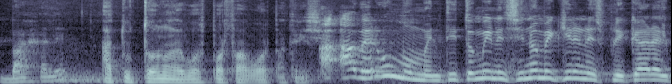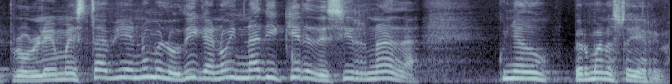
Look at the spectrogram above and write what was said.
Bájale a tu tono de voz, por favor, Patricia. A, a ver, un momentito. Miren, si no me quieren explicar el problema, está bien, no me lo digan. Hoy nadie quiere decir nada. Cuñado, mi hermana está ahí arriba.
